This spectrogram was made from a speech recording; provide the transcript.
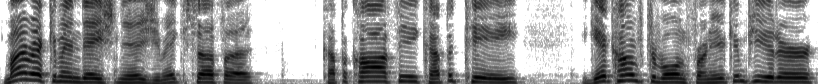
My recommendation is you make yourself a cup of coffee, cup of tea, you get comfortable in front of your computer,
